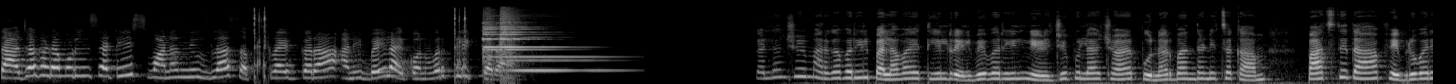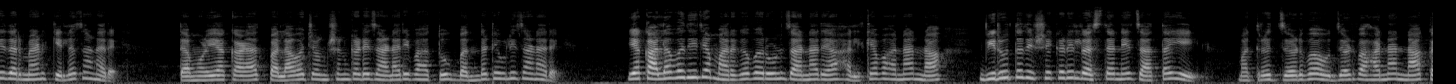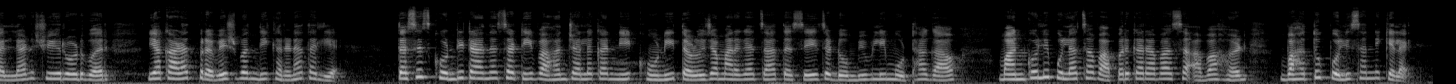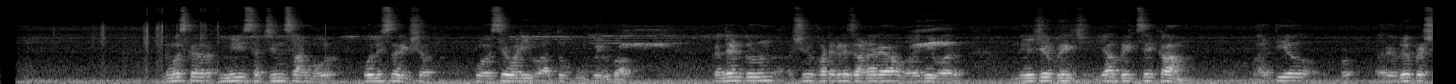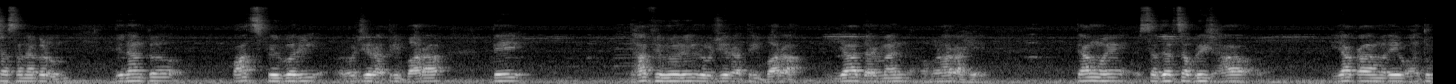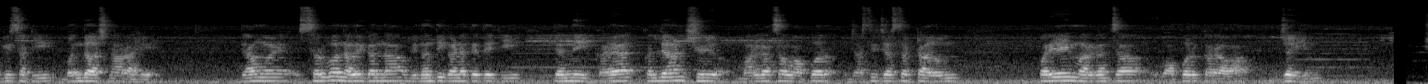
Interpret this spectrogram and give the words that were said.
ताज्या घडामोडींसाठी स्वानंद न्यूजला सबस्क्राईब करा आणि बेल आयकॉनवर क्लिक करा. कल्याणशिळ मार्गावरील पलावा येथील रेल्वेवरील निळजी पुलाच्या पुनर्बांधणीचं काम पाच ते दहा फेब्रुवारी दरम्यान केलं जाणार आहे. त्यामुळे या काळात पलावा जंक्शनकडे जाणारी वाहतूक बंद ठेवली जाणार आहे. या कालावधीत या मार्गावरून जाणाऱ्या हलक्या वाहनांना विरुद्ध दिशेकडील रस्त्याने जाता येईल. मात्र जड व अवजड वाहनांना कल्याण कल्याणशिळ रोडवर या काळात प्रवेशबंदी करण्यात आली आहे. तसेच खोंडी टाळण्यासाठी वाहन चालकांनी खोणी तळोजा मार्गाचा तसेच डोंबिवली मोठा गाव मानकोली पुलाचा वापर करावा असं आवाहन वाहतूक पोलिसांनी केलंय. नमस्कार मी सचिन सांडभोर पोलीस निरीक्षक कोळसेवाडी वाहतूक उपविभाग. कल्याणकडून शिव फाट्याकडे जाणाऱ्या वाहिनीवर निळजे ब्रिज या ब्रिजचे काम भारतीय रेल्वे प्रशासनाकडून दिनांक पाच फेब्रुवारी रोजी रात्री बारा ते दहा फेब्रुवारी रोजी रात्री बारा या दरम्यान होणार आहे. त्यामुळे सदरचा ब्रिज हा या काळामध्ये वाहतुकीसाठी बंद असणार आहे. त्यामुळे सर्व नागरिकांना विनंती करण्यात येते की त्यांनी कया कल्याणशील मार्गाचा वापर जास्तीत जास्त टाळून पर्यायी मार्गांचा वापर करावा. जय हिंद.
